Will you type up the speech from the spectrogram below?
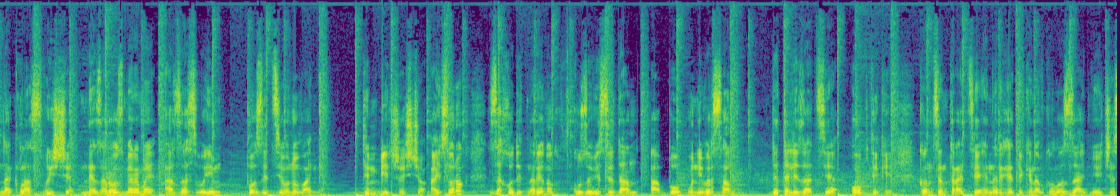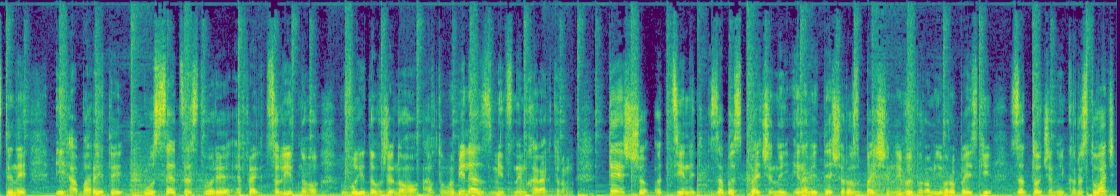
на клас вище не за розмірами, а за своїм позиціонуванням. Тим більше, що i40 заходить на ринок в кузові седан або універсал. Деталізація оптики, концентрація енергетики навколо задньої частини і габарити усе це створює ефект солідного видовженого автомобіля з міцним характером. Те, що оцінить забезпечений і навіть дещо розбещений вибором європейський заточений користувач,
